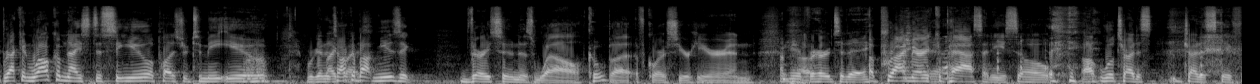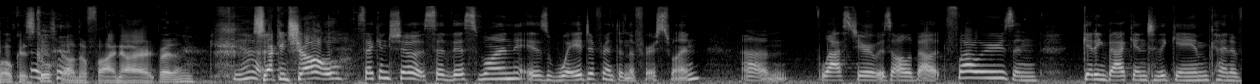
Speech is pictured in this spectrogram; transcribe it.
Brecken, welcome. Nice to see you. A pleasure to meet you. Uh-huh. We're going to talk about music very soon as well. Cool. But of course, you're here and I'm here for her today. a primary capacity, so uh, we'll try to try to stay focused just on the fine art. Right on. yeah. Second show. Second show. So this one is way different than the first one. Um, last year it was all about flowers and getting back into the game. Kind of,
